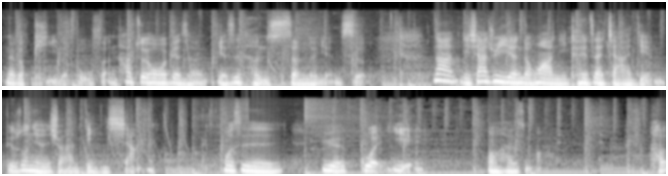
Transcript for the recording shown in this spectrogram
那个皮的部分，它最后会变成也是很深的颜色。那你下去腌的话，你可以再加一点，比如说你很喜欢丁香，或是月桂叶，哦，还有什么？好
